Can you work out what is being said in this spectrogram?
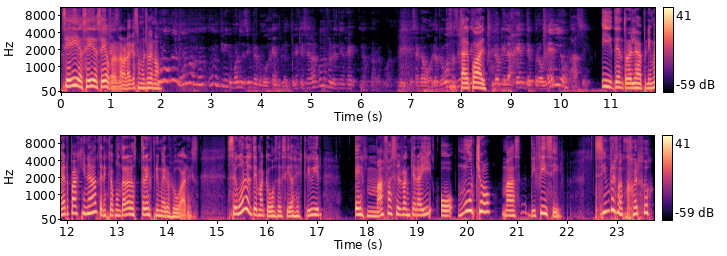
sí he ido, sí he ido, sí he ido, pero la verdad que hace mucho que no. Uno, tiene que ponerse siempre como ejemplo. Tenés que decir, a ver, ¿cuándo fue vez que.? No, no recuerdo. Listo, se acabó. Lo que vos haces Tal es cual. lo que la gente promedio hace. Y dentro de la primera página tenés que apuntar a los tres primeros lugares. Según el tema que vos decidas escribir, es más fácil rankear ahí o mucho más difícil. Siempre me acuerdo,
